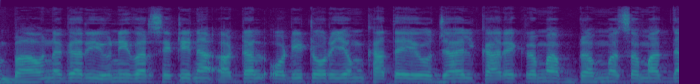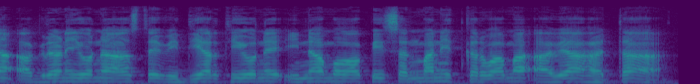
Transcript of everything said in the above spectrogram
ભાવનગર યુનિવર્સિટીના અટલ ઓડિટોરિયમ ખાતે યોજાયેલ કાર્યક્રમમાં બ્રહ્મ સમાજના અગ્રણીઓના હસ્તે વિદ્યાર્થીઓને ઇનામો આપી સન્માનિત કરવામાં આવ્યા હતા.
